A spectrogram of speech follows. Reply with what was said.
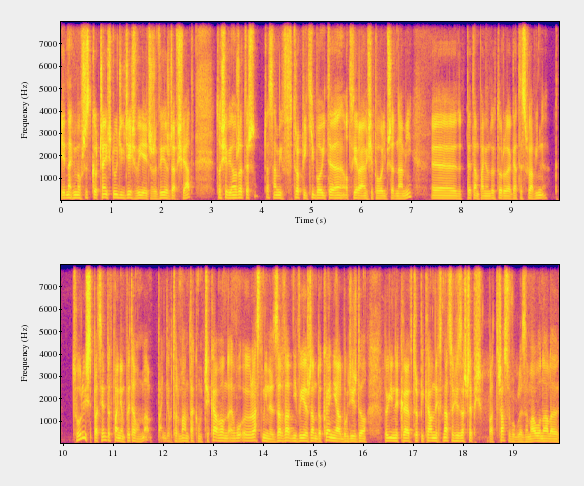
jednak mimo wszystko część ludzi gdzieś wyjeżdża, wyjeżdża w świat. To się wiąże też czasami w tropiki, bo i te otwierają się powoli przed nami. E, pytam panią doktor Agatę Sławin. Któryś z pacjentów panią pytał, pani doktor, mam taką ciekawą e, last minute, za dwa dni wyjeżdżam do Kenii albo gdzieś do, do innych krajów tropikalnych, na co się zaszczepić? Chyba czasu w ogóle za mało, no ale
